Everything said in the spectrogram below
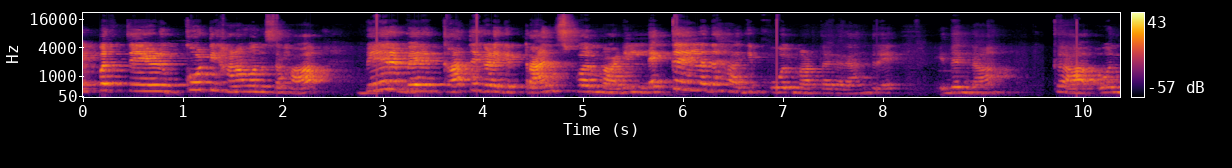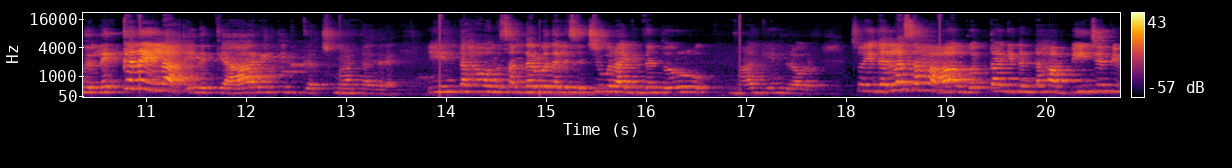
ಇಪ್ಪತ್ತೇಳು ಕೋಟಿ ಹಣವನ್ನು ಸಹ ಬೇರೆ ಬೇರೆ ಖಾತೆಗಳಿಗೆ ಟ್ರಾನ್ಸ್ಫರ್ ಮಾಡಿ ಲೆಕ್ಕ ಇಲ್ಲದ ಹಾಗೆ ಪೋಲ್ ಮಾಡ್ತಾ ಇದ್ದಾರೆ. ಅಂದ್ರೆ ಇದನ್ನ ಒಂದು ಲೆಕ್ಕನೇ ಇಲ್ಲ. ಇದಕ್ಕೆ ಆ ರೀತಿ ಖರ್ಚು ಮಾಡ್ತಾ ಇದ್ದಾರೆ. ಇಂತಹ ಒಂದು ಸಂದರ್ಭದಲ್ಲಿ ಸಚಿವರಾಗಿದ್ದಂಥವರು ನಾಗೇಂದ್ರ ಅವರು. ಸೊ ಇದೆಲ್ಲ ಸಹ ಗೊತ್ತಾಗಿದ್ದಂತಹ ಬಿಜೆಪಿ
